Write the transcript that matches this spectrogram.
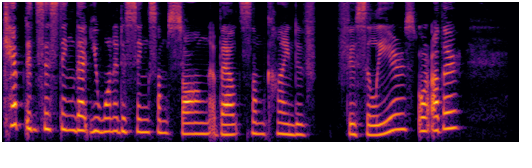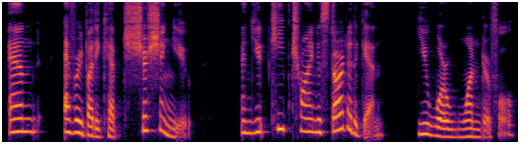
kept insisting that you wanted to sing some song about some kind of fusiliers or other, and everybody kept shushing you, and you'd keep trying to start it again. You were wonderful.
